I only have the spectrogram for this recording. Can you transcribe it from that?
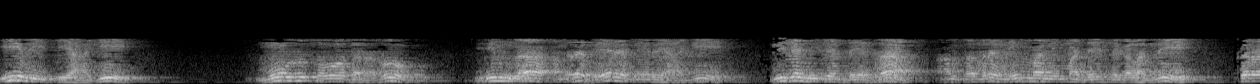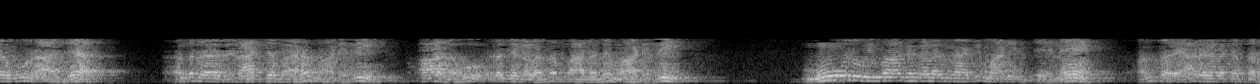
ಈ ರೀತಿಯಾಗಿ ಮೂರು ಸಹೋದರರು ಭಿನ್ನ ಅಂದ್ರೆ ಬೇರೆ ಬೇರೆಯಾಗಿ ನಿಜ ನಿಜ ದೇಶ ಅಂತಂದ್ರೆ ನಿಮ್ಮ ನಿಮ್ಮ ದೇಶಗಳಲ್ಲಿ ಕರವು ರಾಜ ಅಂದ್ರೆ ರಾಜ್ಯಭಾರ ಮಾಡಿರಿ. ಪಾಲವು ಪ್ರಜೆಗಳನ್ನು ಪಾಲನೆ ಮಾಡಿರಿ. ಮೂರು ವಿಭಾಗಗಳನ್ನಾಗಿ ಮಾಡಿದ್ದೇನೆ. ಅಂತ ಯಾರು ಹೇಳಕತ್ತಾರ?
